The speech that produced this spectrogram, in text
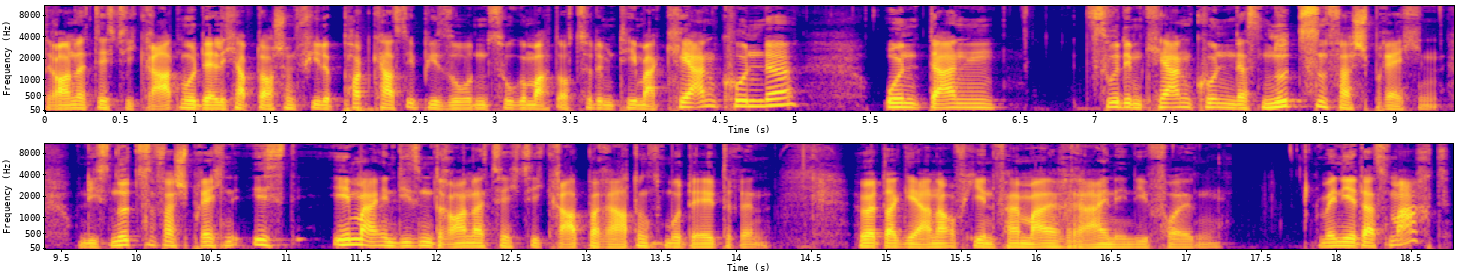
360-Grad-Modell, ich habe da auch schon viele Podcast-Episoden zugemacht, auch zu dem Thema Kernkunde und dann zu dem Kernkunden das Nutzenversprechen. Und dieses Nutzenversprechen ist immer in diesem 360-Grad-Beratungsmodell drin. Hört da gerne auf jeden Fall mal rein in die Folgen. Wenn ihr das macht,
